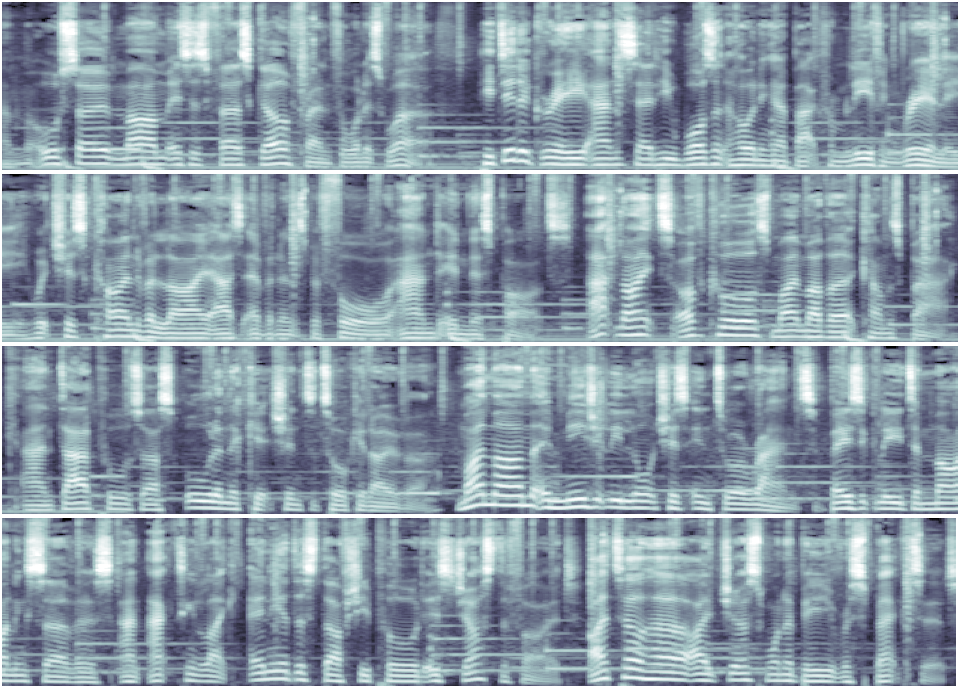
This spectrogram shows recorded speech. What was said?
am. Also, mum is his first girlfriend for what it's worth. He did agree and said he wasn't holding her back from leaving, really, which is kind of a lie as evidenced before and in this part. At night, of course, my mother comes back and dad pulls us all in the kitchen to talk it over. My mum immediately launches into a rant, basically demanding service and acting like any of the stuff she pulled is justified. I tell her I just want to be respected.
